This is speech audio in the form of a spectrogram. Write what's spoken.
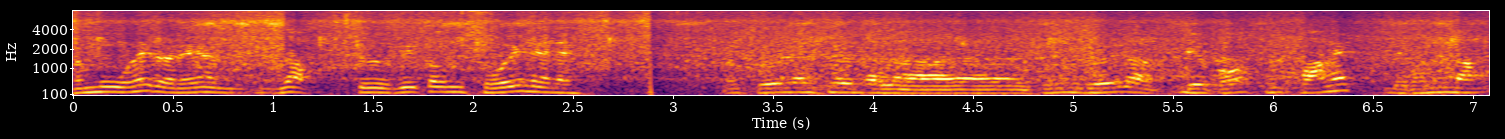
nó mua hết rồi đấy dọc từ cái con suối này này. Con suối Nam Sơn là, là xuống dưới là đều có suối khoáng hết đều có nước nóng.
